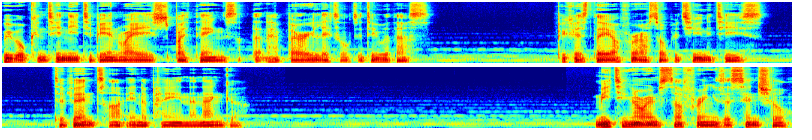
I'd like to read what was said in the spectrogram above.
we will continue to be enraged by things that have very little to do with us, because they offer us opportunities to vent our inner pain and anger. Meeting our own suffering is essential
